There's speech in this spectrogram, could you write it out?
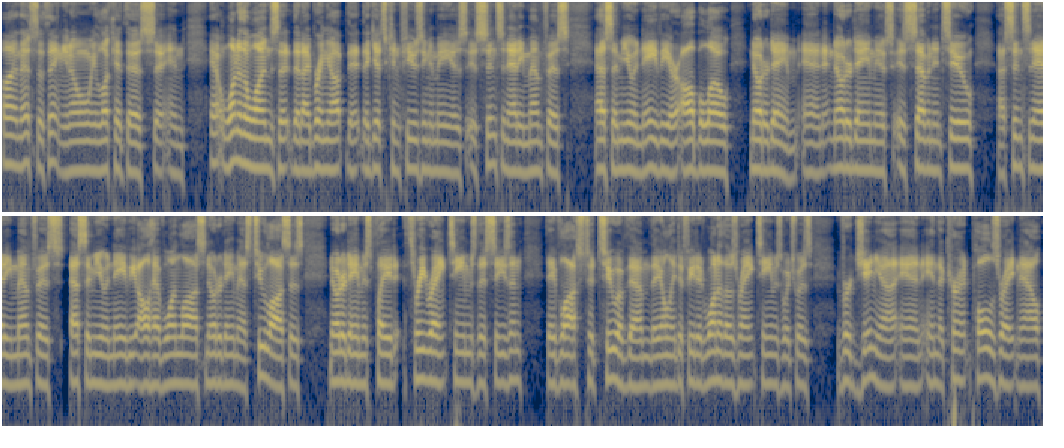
Well, and that's the thing, you know, when we look at this, and, and one of the ones that, that I bring up that, that gets confusing to me is, is Cincinnati, Memphis, SMU, and Navy are all below Notre Dame. And Notre Dame is, is 7 and 2. Uh, Cincinnati, Memphis, SMU, and Navy all have one loss. Notre Dame has two losses. Notre Dame has played three ranked teams this season. They've lost to two of them. They only defeated one of those ranked teams, which was Virginia. And in the current polls right now,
